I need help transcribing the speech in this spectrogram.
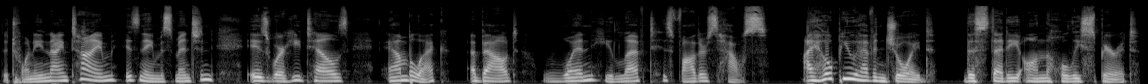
the 29th time his name is mentioned, is where he tells Amalek, about when he left his father's house. I hope you have enjoyed this study on the Holy Spirit.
